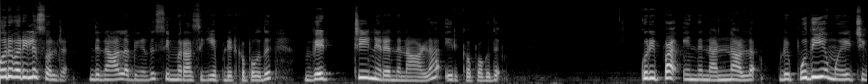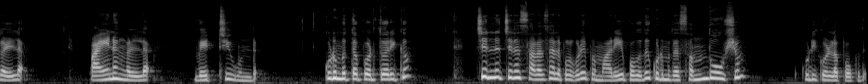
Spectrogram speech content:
ஒரு வரியில் சொல்கிறேன் இந்த நாள் அப்படிங்கிறது சிம்ம ராசிக்கு எப்படி இருக்க போகுது? வெற்றி நிறைந்த நாளாக இருக்க போகுது. குறிப்பாக இந்த நன்னாளில் ஒரு புதிய முயற்சிகளில் பயணங்களில் வெற்றி உண்டு. குடும்பத்தை பொறுத்த வரைக்கும் சின்ன சின்ன சலசலப்புகள் கூட இப்போ மாறிய போகுது. குடும்பத்தை சந்தோஷம் குடிக்கொள்ள போகுது.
